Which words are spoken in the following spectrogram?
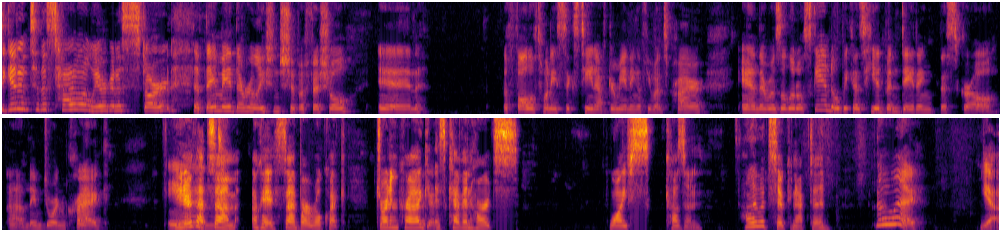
to get into this title, we are going to start that they made their relationship official in the fall of 2016 after meeting a few months prior. And there was a little scandal because he had been dating this girl um, named Jordan Craig. You know that's um okay, sidebar real quick. Jordan Craig Okay. is Kevin Hart's wife's cousin. Hollywood's so connected. No way. Yeah.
